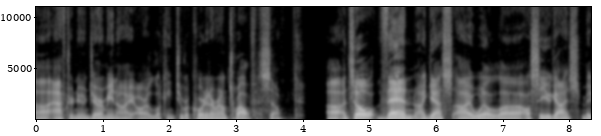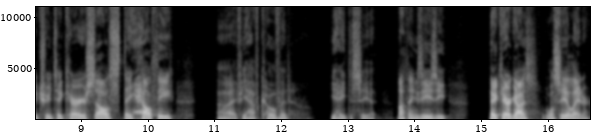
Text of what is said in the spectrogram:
uh, afternoon. Jeremy and I are looking to record it around 12. So uh, until then, I guess I will. Uh, I'll see you guys. Make sure you take care of yourselves. Stay healthy. Uh, if you have COVID, you hate to see it. Nothing's easy. Take care, guys. We'll see you later.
